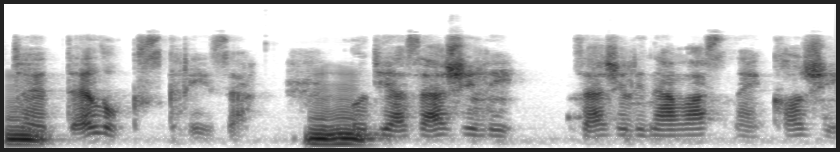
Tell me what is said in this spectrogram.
To mm. je deluxe kríza. Mm. Ľudia zažili, zažili na vlastnej koži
